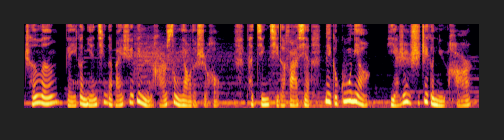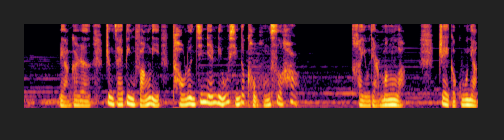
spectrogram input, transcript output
陈文给一个年轻的白血病女孩送药的时候，他惊奇地发现那个姑娘也认识这个女孩。两个人正在病房里讨论今年流行的口红色号。他有点懵了，这个姑娘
